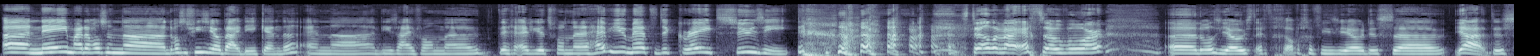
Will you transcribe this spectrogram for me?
Uh, nee, maar er was, een, uh, er was een visio bij die ik kende. En uh, die zei van, tegen Elliot van... have you met the great Susie? Stelde mij echt zo voor. dat was Joost, echt een grappige visio. Dus ja, dus...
